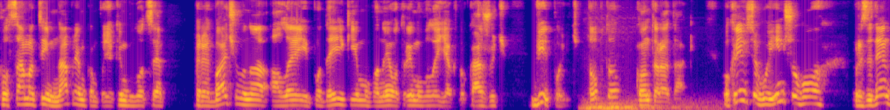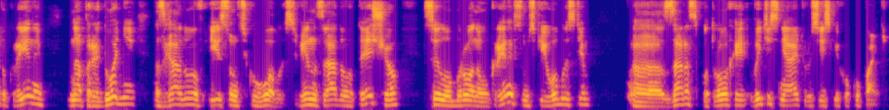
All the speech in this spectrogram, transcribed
по саме тим напрямкам, по яким було це передбачувана, але і по деяким вони отримували, як то кажуть, відповідь, тобто контратаки. Окрім всього іншого, президент України напередодні згадував і Сумську область. Він згадував те, що Сили оборони України в Сумській області е, зараз потрохи витісняють російських окупантів.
